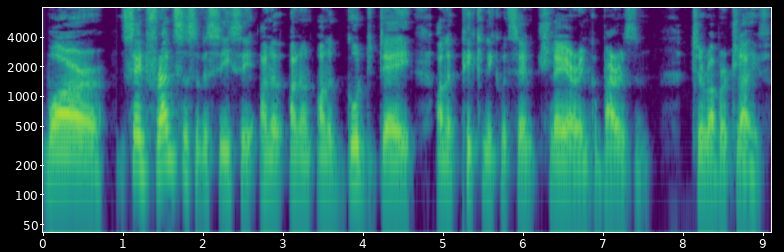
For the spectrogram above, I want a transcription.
were Saint Francis of Assisi on a on a on a good day on a picnic with Saint Clare in comparison to Robert Clive.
